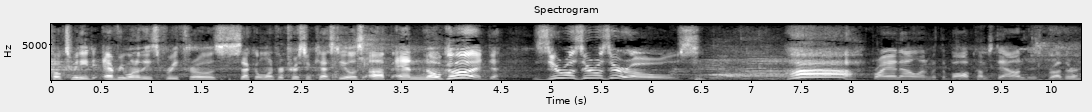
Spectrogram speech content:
Folks, we need every one of these free throws. Second one for Tristan Castillo is up and no good. Zero, zero, zeros. Ah! Brian Allen with the ball comes down to his brother.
